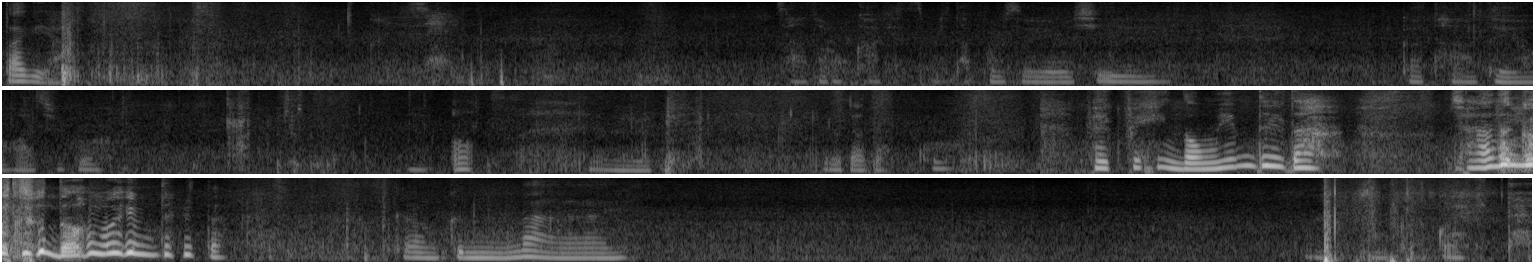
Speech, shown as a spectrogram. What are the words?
딱이야. 이제 자도록 하겠습니다. 벌써 10시가 다 되어가지고. 네, 어, 여기 여기다 넣고. 백패킹 너무 힘들다. 자는 것도 너무 힘들다. 그럼 굿나잇. 아, 좀 바꿔야겠다.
